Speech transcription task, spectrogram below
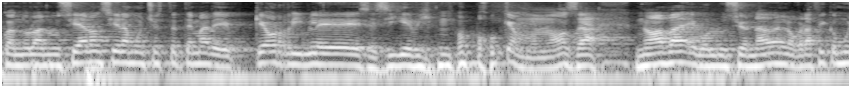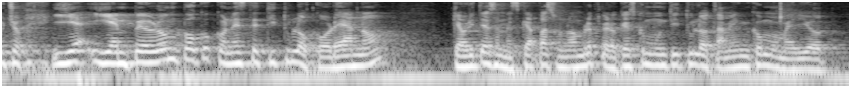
cuando lo anunciaron sí era mucho este tema de qué horrible se sigue viendo Pokémon, ¿no? O sea, no ha evolucionado en lo gráfico mucho. Y, y empeoró un poco con este título coreano que ahorita se me escapa su nombre, pero que es como un título también como medio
